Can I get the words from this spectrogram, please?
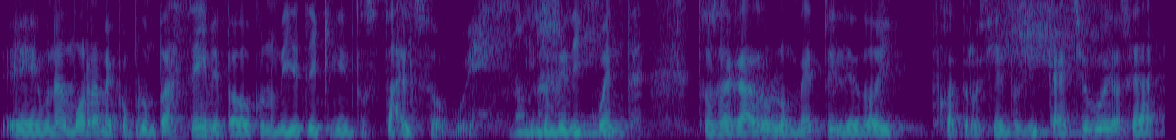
Eh, una morra me compró un pastel y me pagó con un billete de 500 falso, güey. No y no me di cuenta. Entonces agarro, lo meto y le doy 400 y cacho, güey. O sea,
